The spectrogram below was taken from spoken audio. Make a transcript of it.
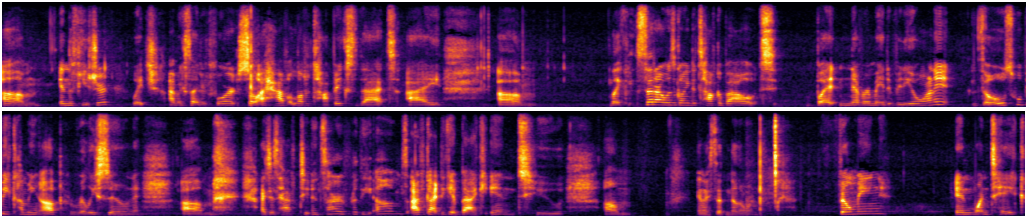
um, in the future, which I'm excited for. So I have a lot of topics that I um, like said I was going to talk about but never made a video on it. Those will be coming up really soon. Um, I just have to and sorry for the ums. I've got to get back into um, and I said another one. Filming in one take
